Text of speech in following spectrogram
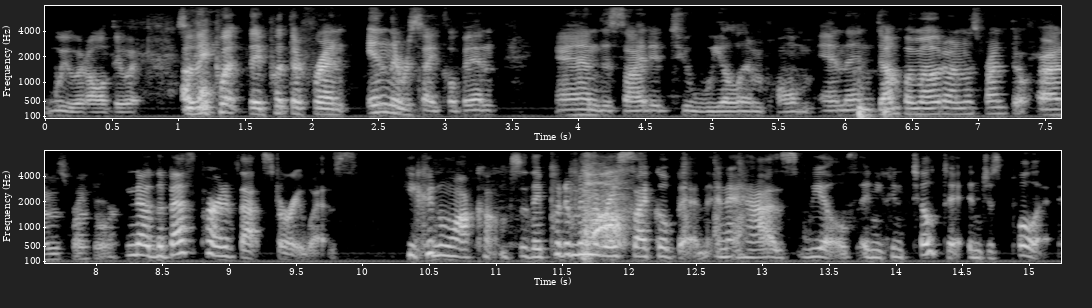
we would all do it. So they put they put their friend in the recycle bin and decided to wheel him home and then dump him out on his front door. Out his front door. No, the best part of that story was he couldn't walk home. So they put him in the recycle bin and it has wheels and you can tilt it and just pull it.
